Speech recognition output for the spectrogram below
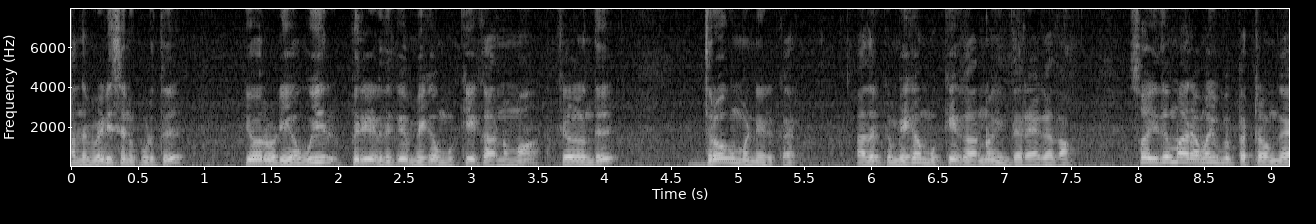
அந்த மெடிசன் கொடுத்து இவருடைய உயிர் பிரியறதுக்கு மிக முக்கிய காரணமாக திறந்து துரோகம் பண்ணியிருக்கார். அதற்கு மிக முக்கிய காரணம் இந்த ரேகை தான். ஸோ இது மாதிரி அமைப்பு பெற்றவங்க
